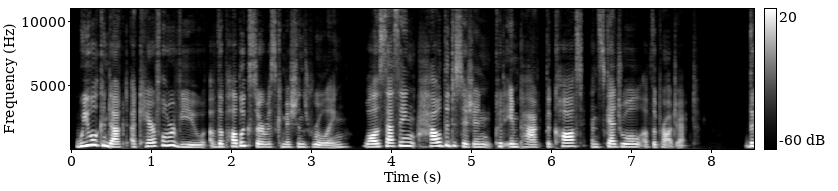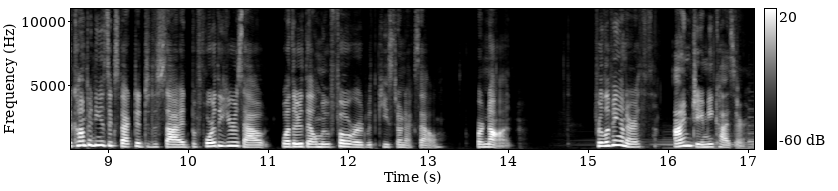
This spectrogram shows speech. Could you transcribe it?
We will conduct a careful review of the Public Service Commission's ruling while assessing how the decision could impact the cost and schedule of the project. The company is expected to decide before the year is out whether they'll move forward with Keystone XL or not. For Living on Earth, I'm Jamie Kaiser.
